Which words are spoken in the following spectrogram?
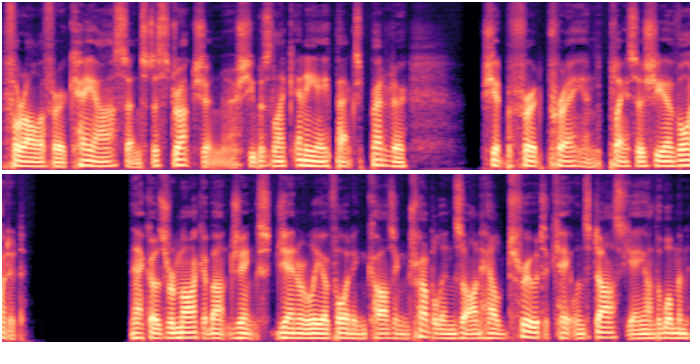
For all of her chaos and destruction, she was like any apex predator. She had preferred prey and places she avoided. Ekko's remark about Jinx generally avoiding causing trouble in Zaun held true to Caitlin's dossier on the woman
